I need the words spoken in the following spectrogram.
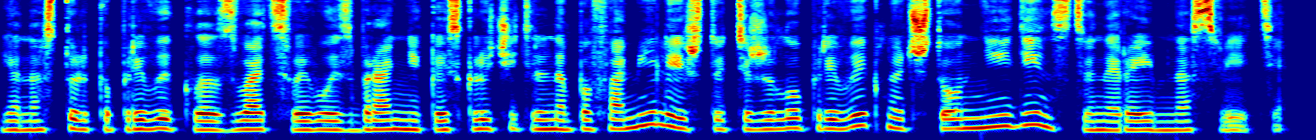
Я настолько привыкла звать своего избранника исключительно по фамилии, что тяжело привыкнуть, что он не единственный Рейм на свете.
